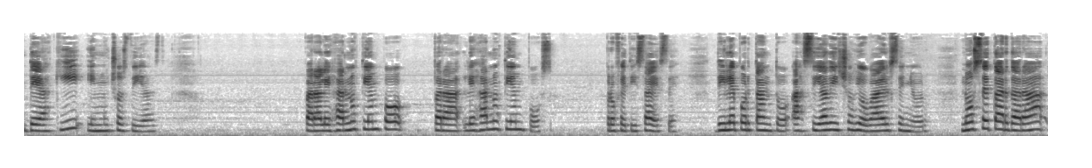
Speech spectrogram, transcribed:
de aquí y muchos días, para alejarnos para alejarnos tiempos, profetiza ese. Dile por tanto, así ha dicho Jehová el Señor, no se tardará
